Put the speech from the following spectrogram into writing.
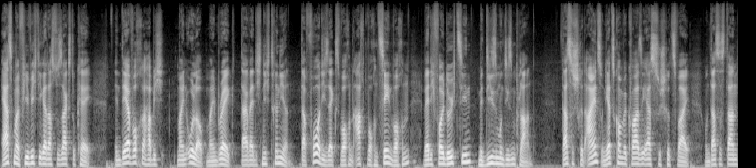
Erstmal viel wichtiger, dass du sagst, okay, in der Woche habe ich mein Urlaub, mein Break, da werde ich nicht trainieren. Davor die sechs Wochen, acht Wochen, zehn Wochen werde ich voll durchziehen mit diesem und diesem Plan. Das ist Schritt 1 und jetzt kommen wir quasi erst zu Schritt 2. Und das ist dann,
